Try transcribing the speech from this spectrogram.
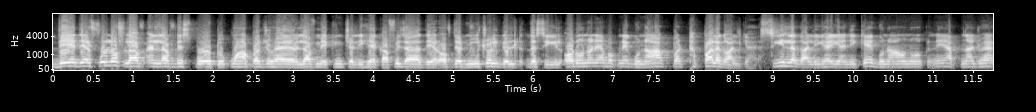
they their fill of love and love disport took वहाँ पर जो है लव मेकिंग चली है काफ़ी ज़्यादा देर. Of their mutual guilt the seal और उन्होंने अब अपने गुनाह पर ठप्पा लगा लिया है. सील लगा ली है, यानी कि गुनाह उन्होंने अपना जो है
